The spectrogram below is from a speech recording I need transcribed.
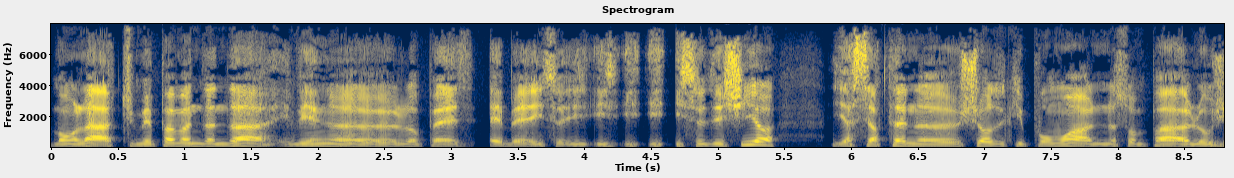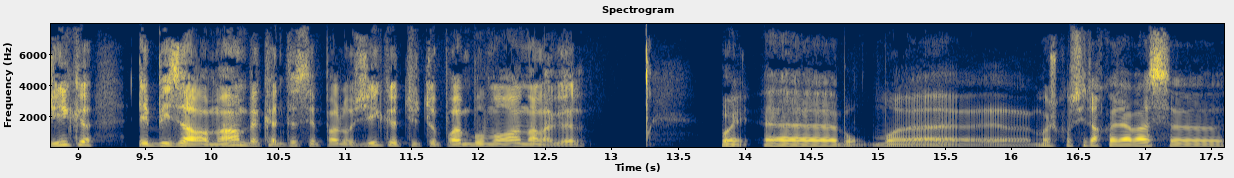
Bon là, tu mets pas Mandanda et vient euh, Lopez, eh ben il se, il, il- il- il se déchire. Il y a certaines euh, choses qui pour moi ne sont pas logiques et bizarrement, ben, quand c'est pas logique, tu te prends un boomerang dans la gueule. Oui. euh, bon, moi, euh, moi, je considère que Navas euh,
